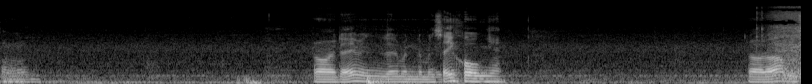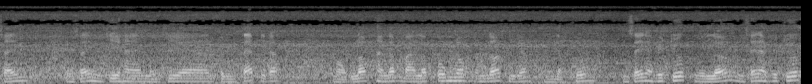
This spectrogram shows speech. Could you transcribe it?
Còn rồi để mình để mình mình sấy khô nha. Rồi đó mình sấy mình sấy mình chia hai mình chia từng tép vậy đó. Một lớp hai lớp ba lớp bốn lớp năm lớp gì đó. Mình đặt xuống. Mình sấy ra phía trước người lớn mình sấy ra phía trước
